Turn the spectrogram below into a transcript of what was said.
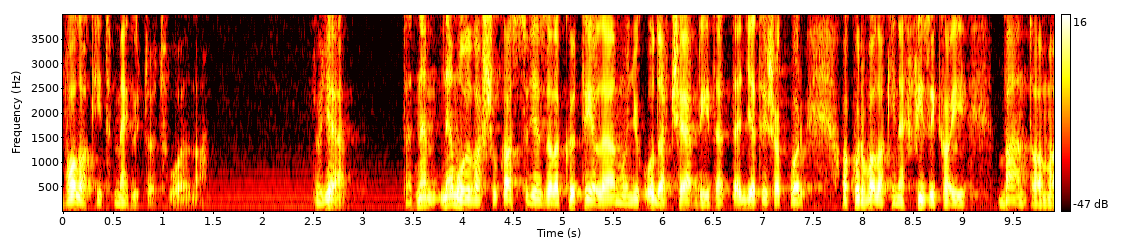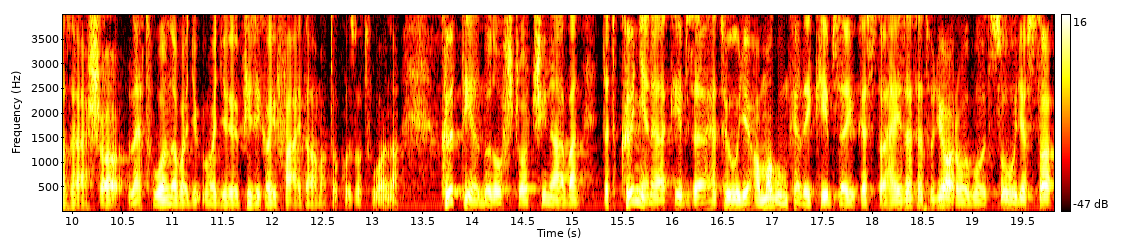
valakit megütött volna. Ugye? Tehát nem, nem olvassuk azt, hogy ezzel a kötéllel mondjuk oda cserdített egyet, és akkor, akkor valakinek fizikai bántalmazása lett volna, vagy, vagy fizikai fájdalmat okozott volna. Kötélből ostort csinálván, tehát könnyen elképzelhető, ugye, ha magunk elé képzeljük ezt a helyzetet, hogy arról volt szó, hogy azt a,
